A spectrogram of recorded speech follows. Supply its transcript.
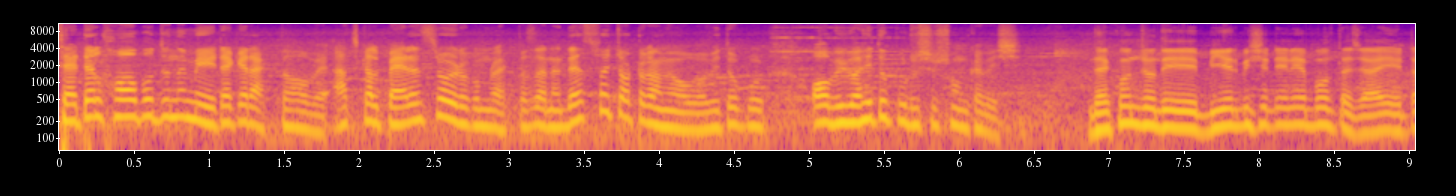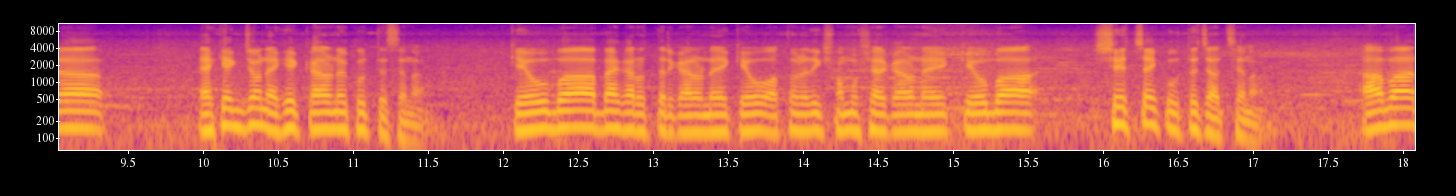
সেটেল হওয়া পর্যন্ত মেয়েটাকে রাখতে হবে। আজকাল প্যারেন্টসরা ওইরকম রাখতেছে না। ওয়াই চট্টগ্রামে অবিবাহিত অবিবাহিত পুরুষের সংখ্যা বেশি। দেখুন, যদি বিয়ের বিষয়টি নিয়ে বলতে যাই, এটা এক একজন এক এক কারণে করতেছে না। কেউ বা বেকারত্বের কারণে, কেউ অর্থনৈতিক সমস্যার কারণে, কেউ বা স্বেচ্ছায় করতে চাচ্ছে না। আবার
